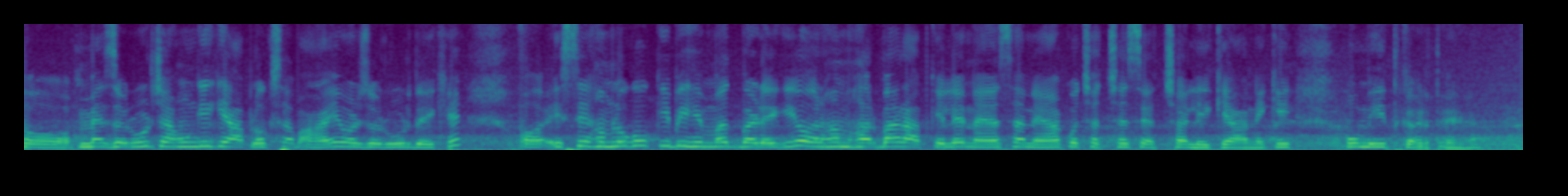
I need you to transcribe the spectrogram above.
तो मैं ज़रूर चाहूँगी कि आप लोग सब आएँ और ज़रूर देखें और इससे हम लोगों की भी हिम्मत बढ़ेगी और हम हर बार आपके लिए नया सा नया कुछ अच्छे से अच्छा लेके आने की उम्मीद करते हैं।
